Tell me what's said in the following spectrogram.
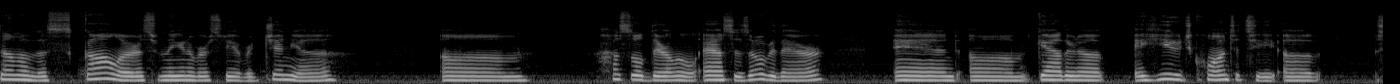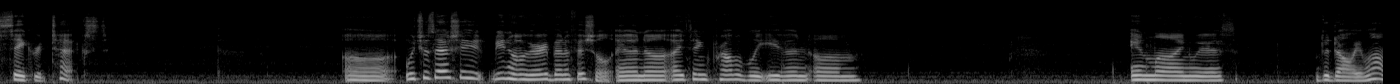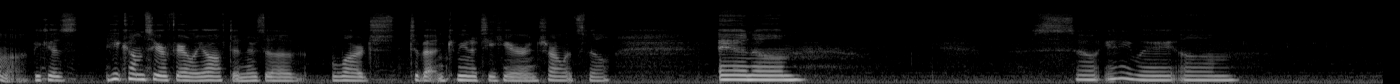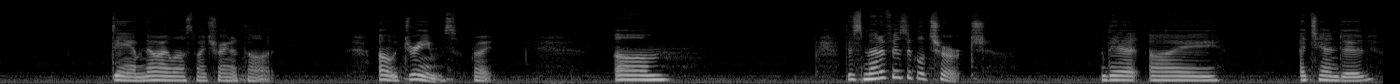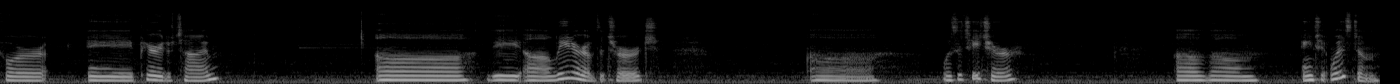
some of the scholars from the University of Virginia um, hustled their little asses over there and um, gathered up a huge quantity of sacred text, uh, which was actually, you know, very beneficial. And uh, I think probably even um, in line with the Dalai Lama, because he comes here fairly often. There's a large Tibetan community here in Charlottesville. And, um, so anyway, um, damn, now I lost my train of thought. Oh, dreams, right. Um, this metaphysical church that I attended for a period of time, uh, the uh, leader of the church uh, was a teacher of um, ancient wisdom.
